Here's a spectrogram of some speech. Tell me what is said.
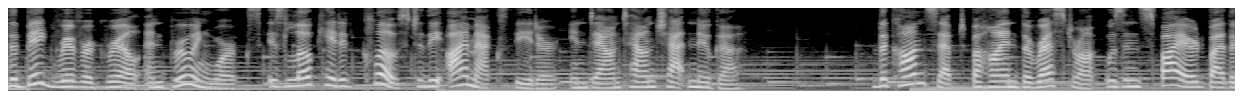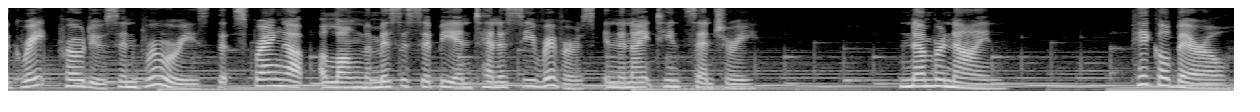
The Big River Grill and Brewing Works is located close to the IMAX Theater in downtown Chattanooga. The concept behind the restaurant was inspired by the great produce and breweries that sprang up along the Mississippi and Tennessee rivers in the 19th century. Number 9. Pickle Barrel.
